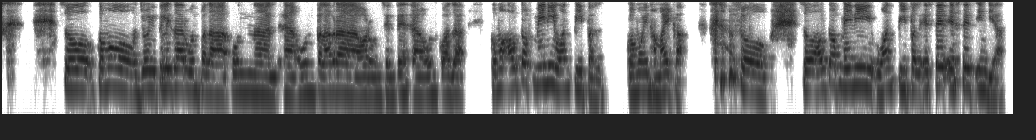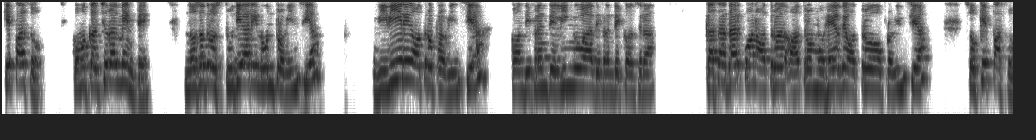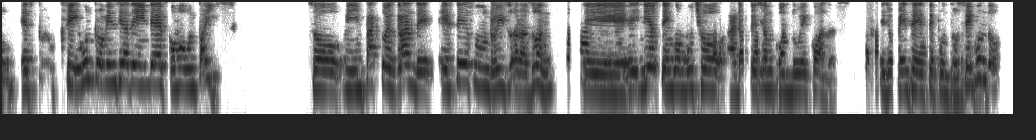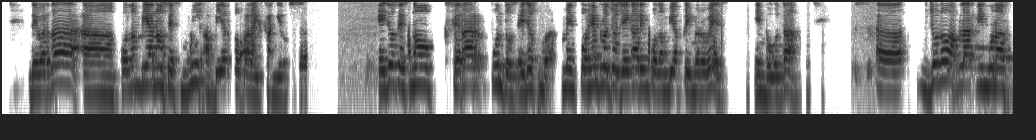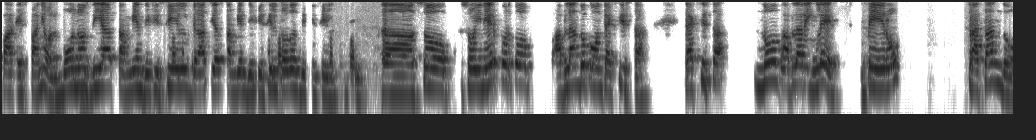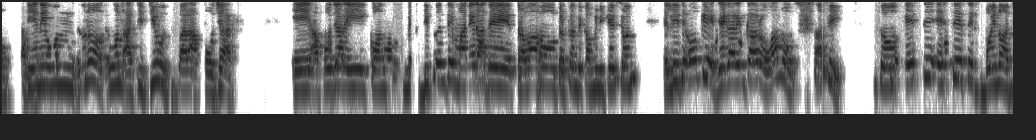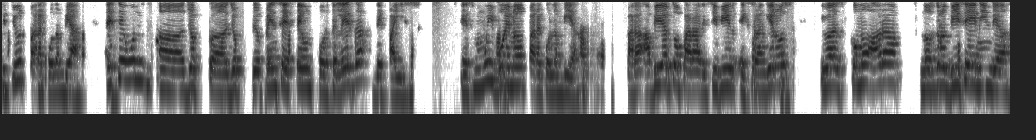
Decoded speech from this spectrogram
So, como yo utilizar un una, un palabra o un, uh, un cosa como out of many one people como en Jamaica. so, so out of many, one people, este, este es India. ¿Qué pasó? Como culturalmente, nosotros estudiar en una provincia, vivir en otra provincia, con diferente lengua, diferente cultura, casar con otro, otra mujer de otra provincia. So, ¿Qué pasó? Es, si una provincia de India es como un país. So, impacto es grande. Este es una razón eh, indios tengo mucho adaptación con nueve cosas. Eh, yo pensé este punto. Segundo, de verdad, colombianos es muy abierto para extranjeros. Ellos es no cerrar puntos. Ellos, por ejemplo, yo llegar en Colombia primera vez en Bogotá. Ah, yo no hablar ninguno español. Buenos días también difícil, gracias también difícil, todo es difícil. Uh, so, so en aeropuerto hablando con taxista. Taxista no hablar inglés, pero tratando, tiene un, no, un actitud para apoyar. Eh, apoyar y con diferente manera de trabajo, diferente comunicación. Él dice, ok, llegar en carro, vamos, así. So, este, este es, es buena actitud para Colombia. Este un, uh, yo, uh, yo, yo pensé, este es un fortaleza del país es muy bueno para Colombia, para abierto para recibir extranjeros. Y como ahora nosotros dice en India,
